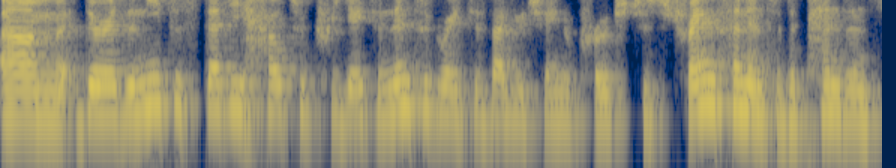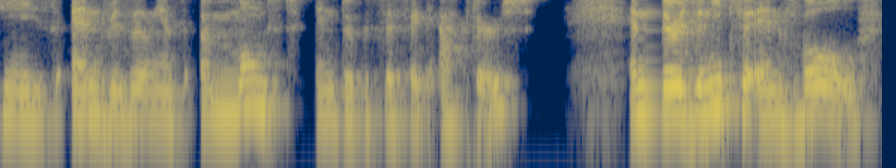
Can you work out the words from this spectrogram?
Um, there is a need to study how to create an integrated value chain approach to strengthen interdependencies and resilience amongst Indo-Pacific actors. And there is a need to involve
